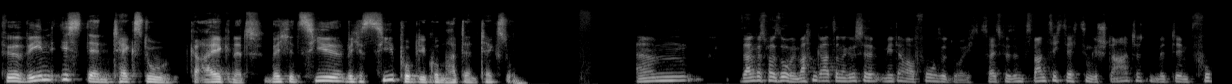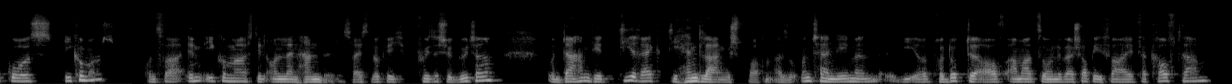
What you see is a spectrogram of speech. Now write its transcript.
für wen ist denn Textu geeignet? Welche Ziel, welches Zielpublikum hat denn Textu? Ähm, sagen wir es mal so, wir machen gerade so eine gewisse Metamorphose durch. Das heißt, wir sind 2016 gestartet mit dem Fokus E-Commerce und zwar im E-Commerce den Online-Handel. Das heißt wirklich physische Güter. Und da haben wir direkt die Händler angesprochen, also Unternehmen, die ihre Produkte auf Amazon über Shopify verkauft haben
